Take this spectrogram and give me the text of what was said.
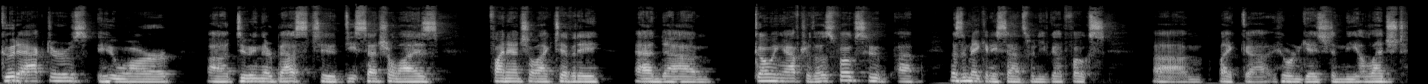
good actors who are uh, doing their best to decentralize financial activity and um, going after those folks who uh, doesn't make any sense when you've got folks um, like uh, who are engaged in the alleged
